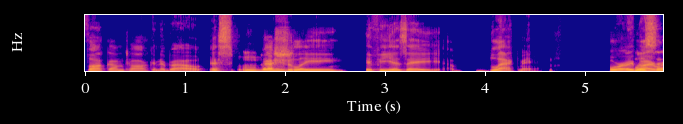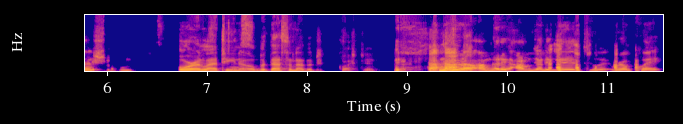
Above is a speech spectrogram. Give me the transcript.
fuck I'm talking about, mm-hmm. especially mm-hmm. if he is a black man or a Listen, biracial or a Latino, but that's another question. no, no, no, I'm gonna I'm gonna get into it real quick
